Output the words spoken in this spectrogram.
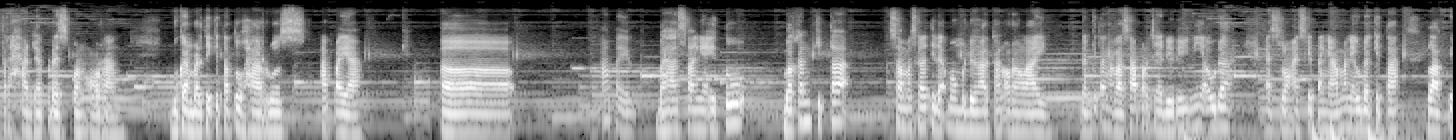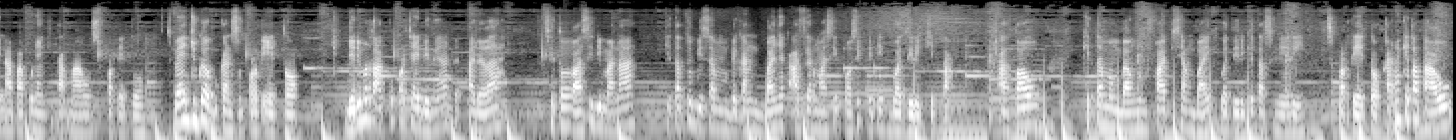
terhadap respon orang. Bukan berarti kita tuh harus apa ya, uh, apa ya bahasanya itu bahkan kita sama sekali tidak mau mendengarkan orang lain. Dan kita ngerasa percaya diri ini ya udah as long as kita nyaman ya udah kita lakuin apa pun yang kita mau seperti itu. Sebenarnya juga bukan seperti itu. Jadi menurut aku percaya diri adalah situasi di mana kita tuh bisa memberikan banyak afirmasi positif buat diri kita. Atau kita membangun vibes yang baik buat diri kita sendiri seperti itu. Karena kita tahu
